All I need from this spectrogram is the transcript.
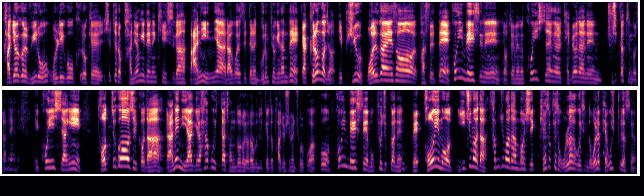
가격을 위로 올리고 그렇게 실제로 반영이 되는 케이스가 많이 있냐라고 했을 때는 물음표긴 한데 그러니까 그런 거죠. 이 뷰 월가에서 봤을 때 코인베이스는 어떻게 보면 코인 시장을 대변하는 주식 같은 거잖아요. 이 코인 시장이 더 뜨거워질 거다라는 이야기를 하고 있다 정도로 여러분들께서 봐주시면 좋을 것 같고 코인베이스의 목표 주가는 매- 거의 뭐 2주마다 3주마다 한 번씩 계속해서 올라가고 있습니다. 원래 150불이었어요.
